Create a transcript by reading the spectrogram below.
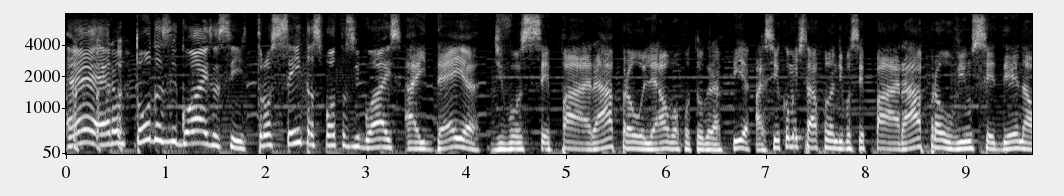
É, é, eram todas iguais, assim, trocentas fotos iguais. A ideia de você parar pra olhar uma fotografia, assim como a gente tava falando de você parar pra ouvir um CD na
